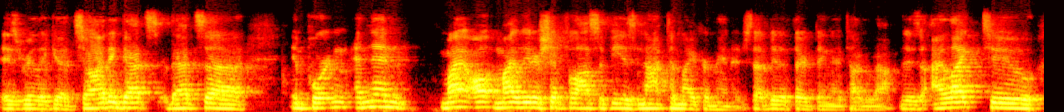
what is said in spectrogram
is really good. So i think that's that's uh important. And then my all my leadership philosophy is not to micromanage. That'd be the third thing i talk about is i like to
